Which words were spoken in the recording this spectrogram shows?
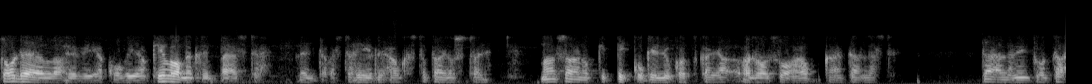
todella hyviä kuvia kilometrin päästä lentävästä hiirihaukasta tai jostain Mä oon saanutkin pikkukiljukotka ja arosuohaukkaa ja tällaista täällä, niin tuota,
